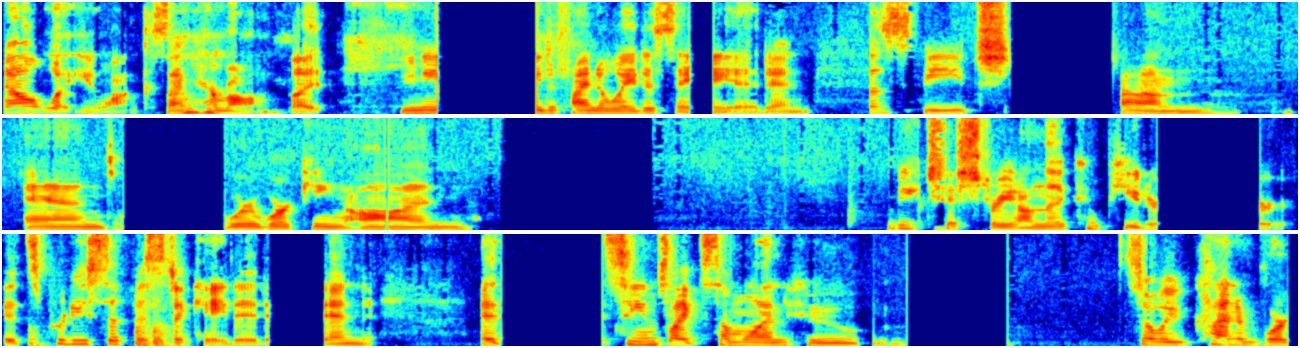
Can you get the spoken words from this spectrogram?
know what you want because I'm your mom, but you need to find a way to say it and speech um, and we're working on beach history on the computer. It's pretty sophisticated and it, it seems like someone who so we've kind of worked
